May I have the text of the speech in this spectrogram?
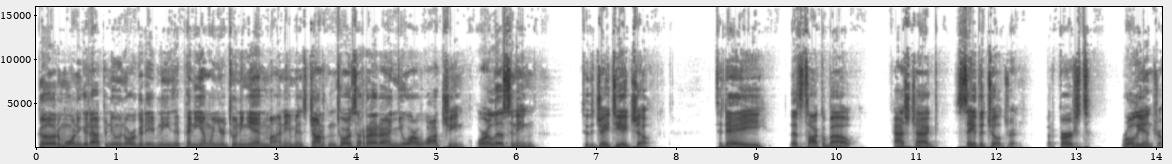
Good morning, good afternoon, or good evening, depending on when you're tuning in. My name is Jonathan Torres Herrera, and you are watching or listening to the JTH Show. Today, let's talk about hashtag Save the Children. But first, roll the intro.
